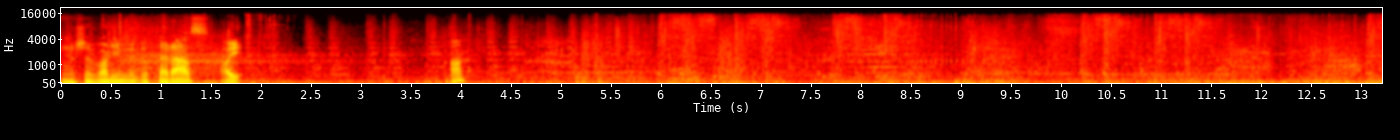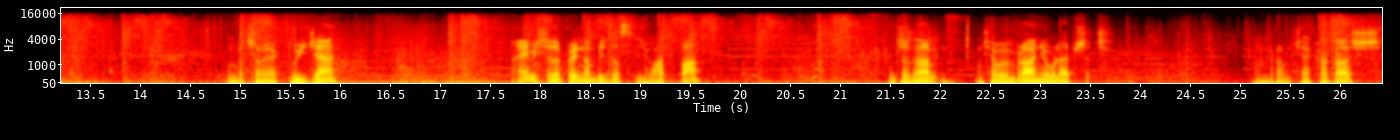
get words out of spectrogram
Także walimy go teraz. Oj. O. Zobaczymy jak pójdzie. No i myślę, że powinno być dosyć łatwa. Chociaż no, musiałbym bronię ulepszyć. Dobra, ucieka gość.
